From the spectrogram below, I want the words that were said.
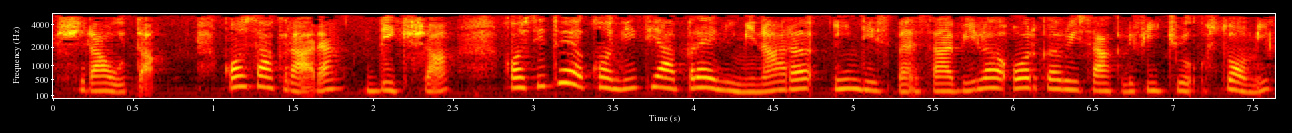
shrauta. Consacrarea, diksha, constituie condiția preliminară indispensabilă oricărui sacrificiu somic,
